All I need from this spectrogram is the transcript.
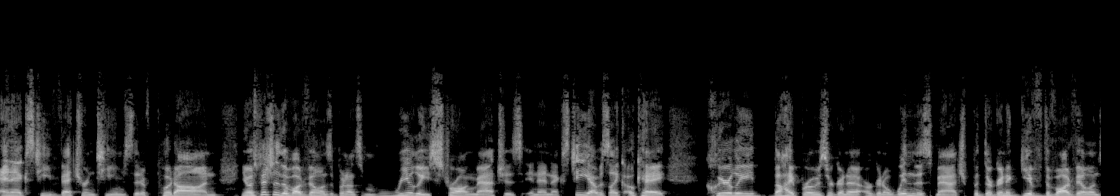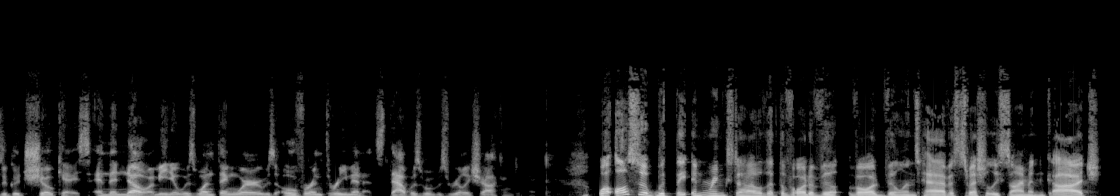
NXT veteran teams that have put on, you know, especially the Vaudevillains have put on some really strong matches in NXT. I was like, okay, clearly the hype bros are gonna are gonna win this match, but they're gonna give the vaudevillains a good showcase. And then no, I mean it was one thing where it was over in three minutes. That was what was really shocking to me. Well, also with the in-ring style that the vaudeville, vaudevillains have, especially Simon Gotch,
